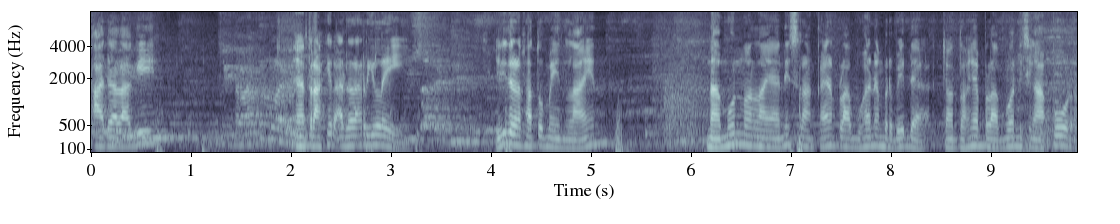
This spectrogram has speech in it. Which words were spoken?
ada lagi yang terakhir adalah relay. Jadi dalam satu main line namun melayani serangkaian pelabuhan yang berbeda contohnya pelabuhan di Singapura.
